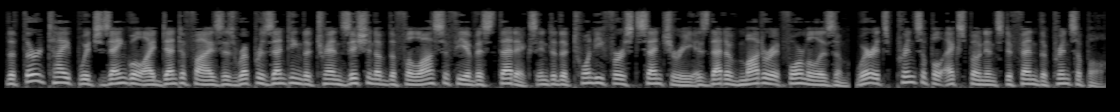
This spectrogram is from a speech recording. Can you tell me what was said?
The third type which Zangwill identifies as representing the transition of the philosophy of aesthetics into the 21st century is that of moderate formalism, where its principal exponents defend the principle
